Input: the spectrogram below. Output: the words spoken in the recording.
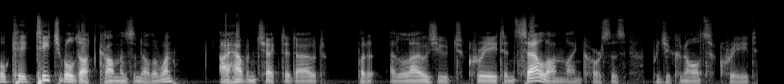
Okay, teachable.com is another one. I haven't checked it out, but it allows you to create and sell online courses, but you can also create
